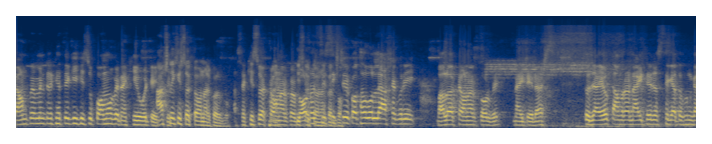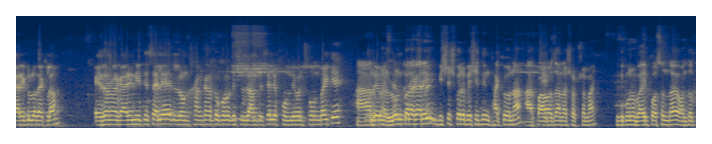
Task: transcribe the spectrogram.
ডাউন পেমেন্টের ক্ষেত্রে কি কিছু কম হবে নাকি ওইটাই? আসলে কিছু একটা অনার করব। আচ্ছা কিছু একটা অনার করবে। অটো সিক্সটির কথা বললে আশা করি ভালো একটা অনার করবে নাইট রাইডার্স তো যাই হোক আমরা নাইট রাইডার্স থেকে এতক্ষণ গাড়িগুলো দেখলাম। এই ধরনের গাড়ি নিতে চাইলে লোন সংক্রান্ত কোনো কিছু জানতে চাইলে ফোন দেবেন সুমন ভাইকে আর লোন করা গাড়ি বিশেষ করে বেশি দিন থাকেও না আর পাওয়া যায় না সবসময়। যদি কোনো বাইর পছন্দ হয় অন্তত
